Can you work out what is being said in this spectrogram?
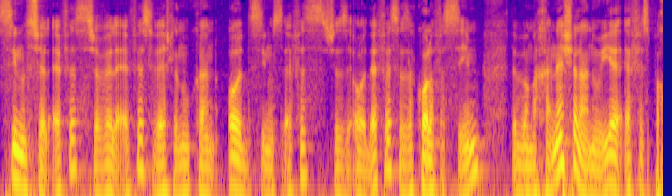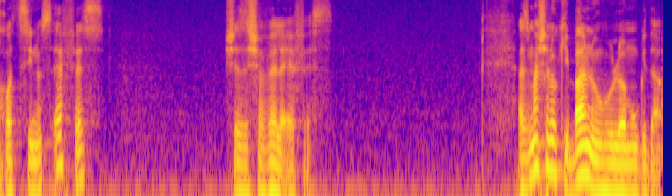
סינוס של 0 שווה ל-0, ויש לנו כאן עוד סינוס 0, שזה עוד 0, אז הכל אפסים, ובמחנה שלנו יהיה 0 פחות סינוס 0, שזה שווה ל-0. אז מה שלא קיבלנו הוא לא מוגדר.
